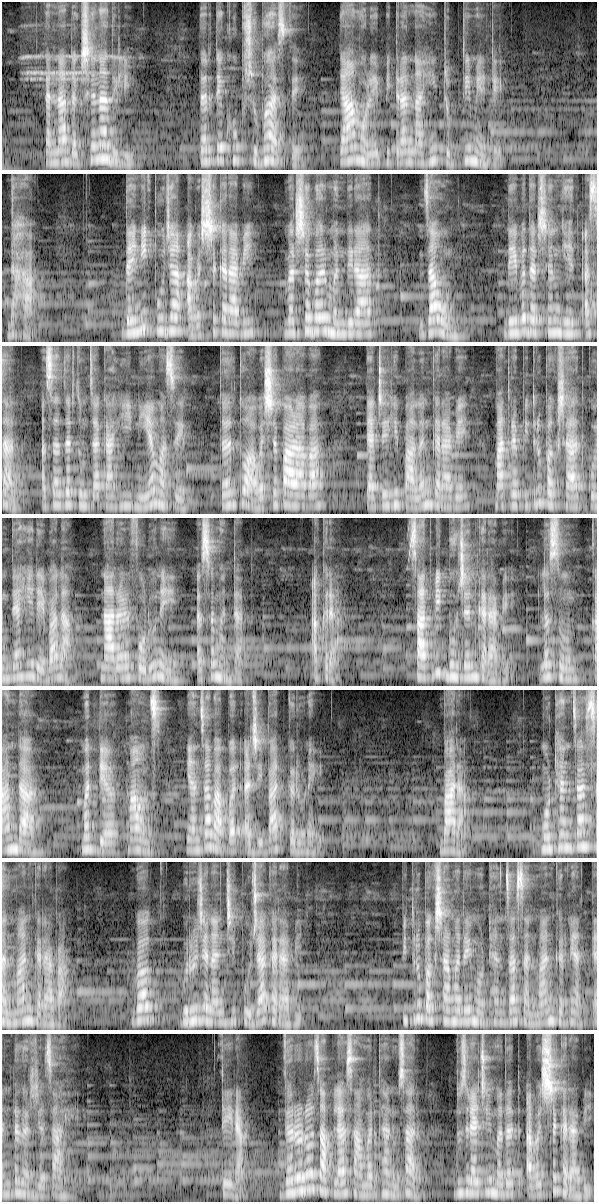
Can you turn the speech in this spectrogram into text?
त्यांना दक्षिणा दिली तर ते खूप शुभ असते. त्यामुळे पित्रांनाही तृप्ती मिळते. दहा. दैनिक पूजा अवश्य करावी. वर्षभर मंदिरात जाऊन देवदर्शन घेत असाल असा जर तुमचा काही नियम असेल तर तो अवश्य पाळावा. त्याचेही पालन करावे. मात्र पितृपक्षात कोणत्याही देवाला नारळ फोडू नये असं म्हणतात. अकरा. सात्विक भोजन करावे. लसूण कांदा मद्य मांस यांचा वापर अजिबात करू नये. बारा. मोठ्यांचा सन्मान करावा व गुरुजनांची पूजा करावी. पितृपक्षामध्ये मोठ्यांचा सन्मान करणे अत्यंत गरजेचं आहे. तेरा. दररोज आपल्या सामर्थ्यानुसार दुसऱ्याची मदत अवश्य करावी.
